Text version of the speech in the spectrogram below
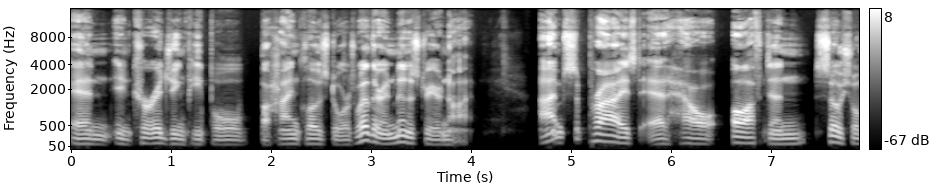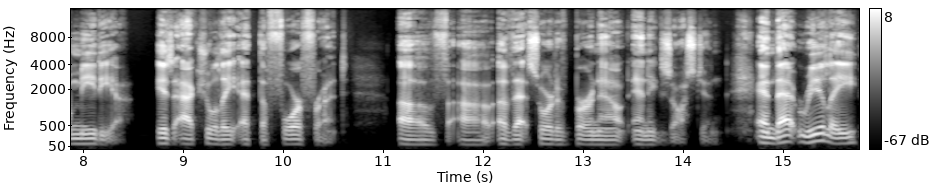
and encouraging people behind closed doors, whether in ministry or not I'm surprised at how often social media is actually at the forefront of uh, of that sort of burnout and exhaustion, and that really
